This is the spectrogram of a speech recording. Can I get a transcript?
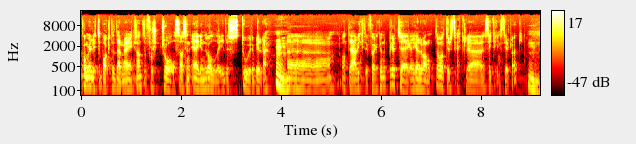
kommer vi litt tilbake til det med sant, forståelse av sin egen rolle i det store bildet. Mm. Uh, at det er viktig for å kunne prioritere relevante og tilstrekkelige sikringstiltak. Mm.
